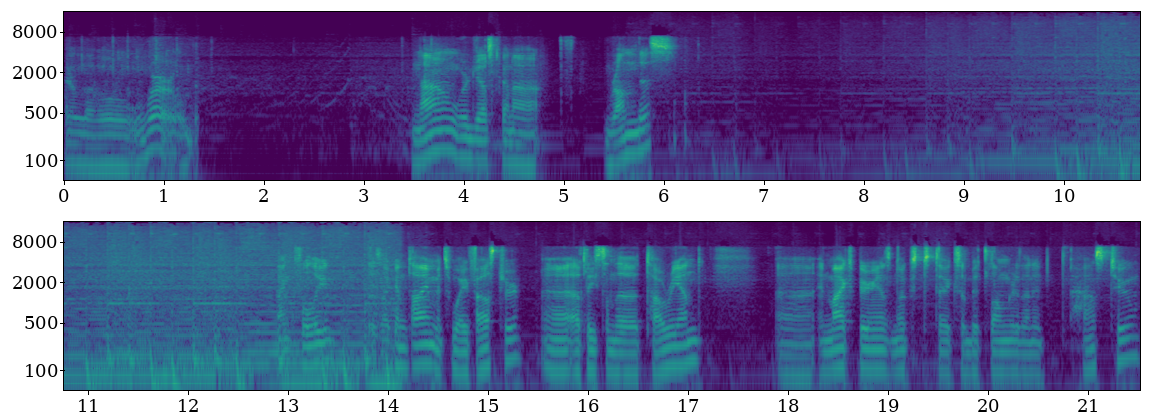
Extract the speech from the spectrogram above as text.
hello world. Now we're just gonna run this. Thankfully, the second time it's way faster, uh, at least on the Tauri end. Uh, in my experience, Nuxt takes a bit longer than it has to,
